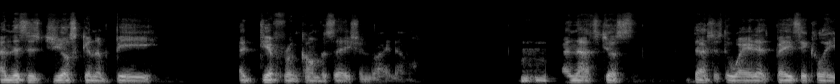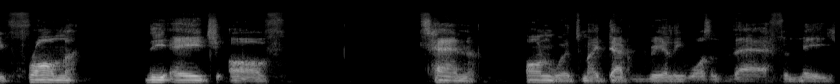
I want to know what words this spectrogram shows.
And this is just going to be a different conversation right now. Mhm. and that's just that's just the way it is. Basically from the age of 10 onwards my dad really wasn't there for me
